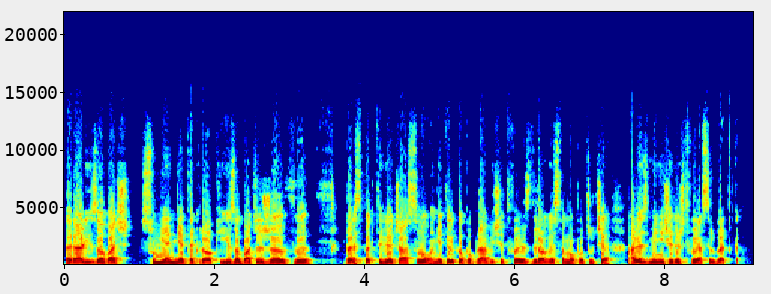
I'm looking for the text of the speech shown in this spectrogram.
realizować sumiennie te kroki i zobaczysz, że w perspektywie czasu nie tylko poprawi się Twoje zdrowie, samopoczucie, ale zmieni się też Twoja sylwetka.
